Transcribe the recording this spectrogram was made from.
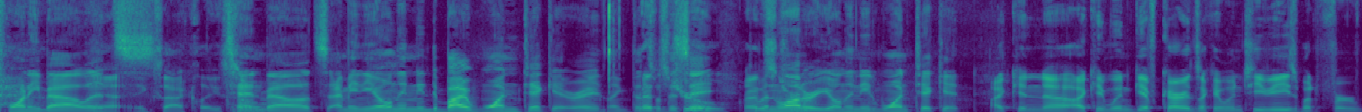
20 ballots, yeah, exactly. 10 So- ballots. I mean, you only need to buy one ticket, right? Like that's, what they That's say. true. To That's win the true. lottery, you only need one ticket. I can uh, I can win gift cards, I can win TVs, but for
